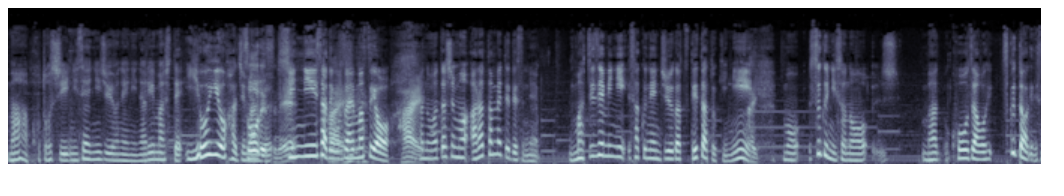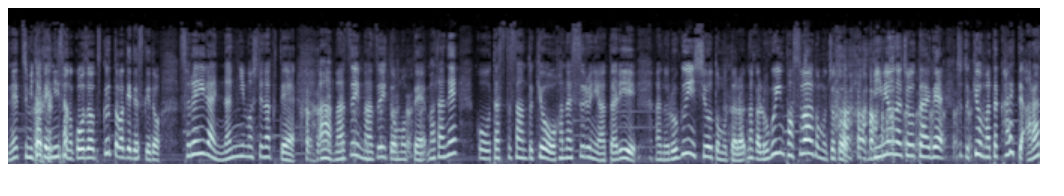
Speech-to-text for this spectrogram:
まあ、今年2024年になりまして、いよいよ始まる新ニーサでございますよ。はい、あの私も改めてですね町ゼミに昨年10月出た時に、はい、もうすぐにそのま、講座を作ったわけですね、積立 NISA の講座を作ったわけですけど、それ以来何にもしてなくて、あまずいまずいと思って、またね、こう、達田さんと今日お話しするにあたり、あの、ログインしようと思ったら、なんかログインパスワードもちょっと 微妙な状態で、ちょっと今日また帰って改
